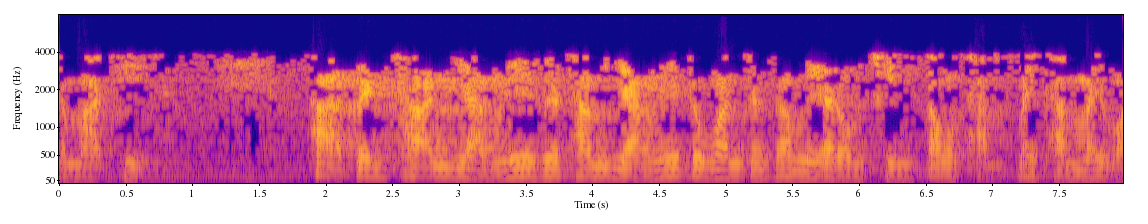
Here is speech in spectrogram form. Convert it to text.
สมาธิ ถ้าเป็นฌานอย่างนี้คือทำอย่างนี้ทุกวันจนเขามีอารมณ์ชินต้องทำไม่ทำไม่ไหว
